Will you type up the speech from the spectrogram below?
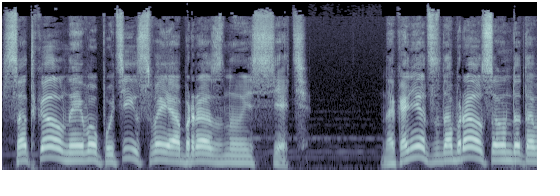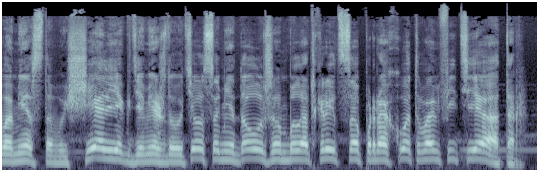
соткал на его пути своеобразную сеть. Наконец добрался он до того места в ущелье, где между утесами должен был открыться проход в амфитеатр —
